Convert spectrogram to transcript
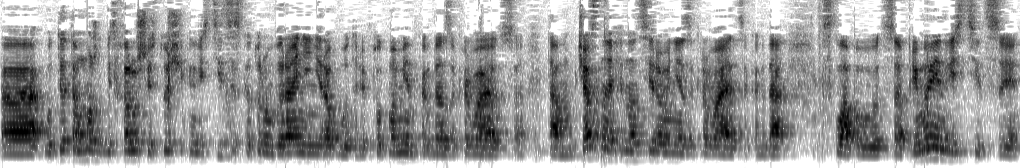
а, вот это может быть хороший источник инвестиций, с которым вы ранее не работали. В тот момент, когда закрывали закрываются, там частное финансирование закрывается, когда склапываются прямые инвестиции.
